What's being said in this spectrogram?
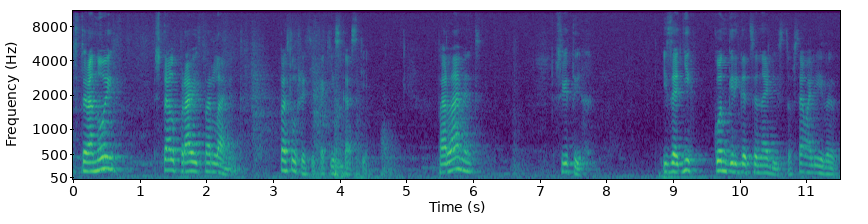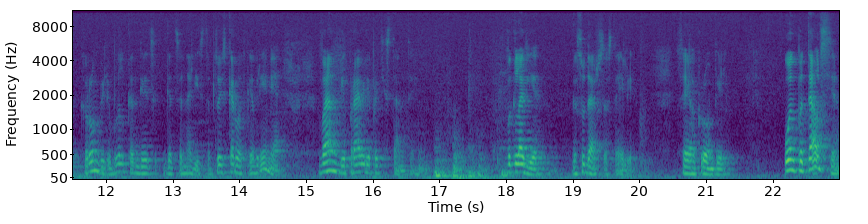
Страной стал править парламент. Послушайте, какие сказки. Парламент святых из одних конгрегационалистов. Сам Алиева Кромвель был конгрегационалистом. То есть короткое время в Англии правили протестанты. Во главе государства стояли, стоял Кромвель. Он пытался,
